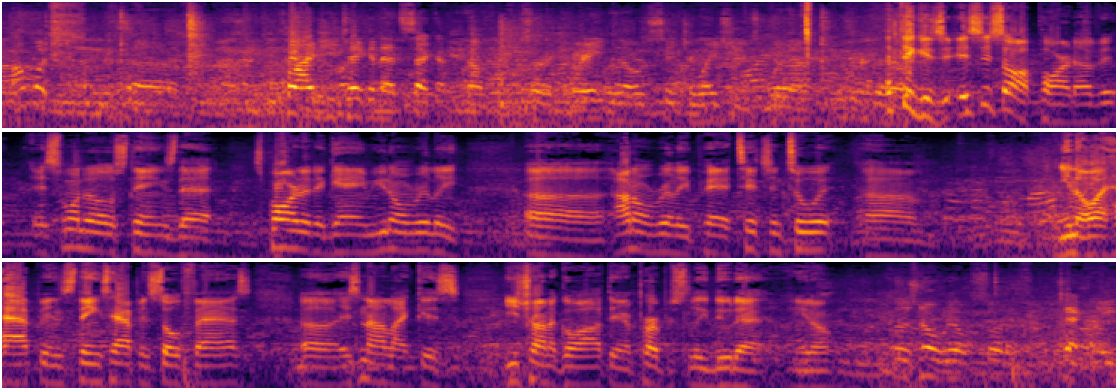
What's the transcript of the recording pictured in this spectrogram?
How much uh, pride do you take in that second number, sort of creating those situations where? I think it's, it's just all part of it. It's one of those things that it's part of the game. You don't really uh, I don't really pay attention to it. Um, you know, it happens. Things happen so fast. Uh, it's not like it's you trying to go out there and purposely do that. You know. There's no real sort of technique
